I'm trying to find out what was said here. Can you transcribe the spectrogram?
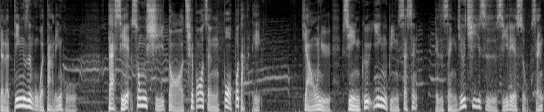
辣辣丁成我的带领下，特雪送戏到七宝镇宝卜大队。蒋红女尽管因病失声，但是仍旧坚持前来助阵。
